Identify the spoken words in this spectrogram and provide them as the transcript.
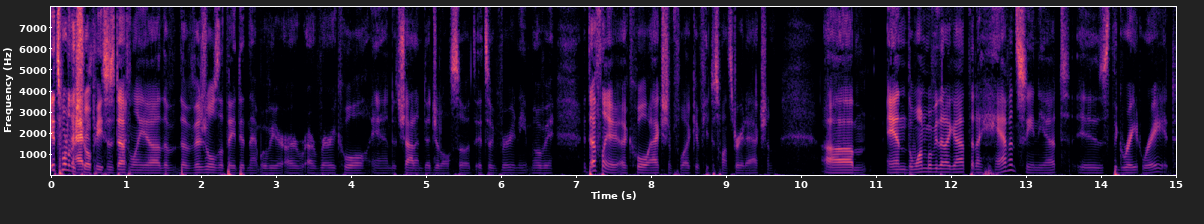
it's one of the that showpieces, definitely. Uh, the the visuals that they did in that movie are, are, are very cool, and it's shot on digital, so it's, it's a very neat movie. Definitely a, a cool action flick if you just want straight action. Um, and the one movie that I got that I haven't seen yet is The Great Raid.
